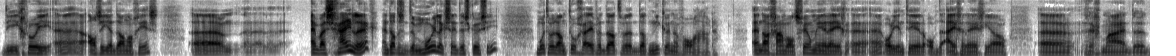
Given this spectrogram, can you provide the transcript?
die groei, als die er dan nog is? Ehm, eh, en waarschijnlijk, en dat is de moeilijkste discussie, moeten we dan toegeven dat we dat niet kunnen volhouden. En dan gaan we ons veel meer eh, eh, oriënteren op de eigen regio. Eh, zeg maar de,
